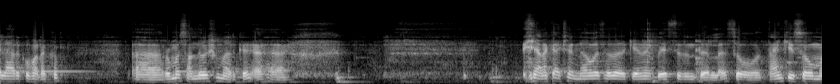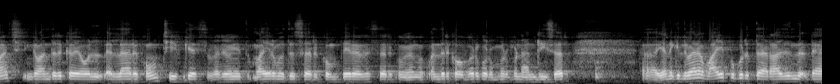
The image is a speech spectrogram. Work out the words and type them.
எல்லாருக்கும் வணக்கம். ரொம்ப சந்தோஷமாக இருக்கு. எனக்கு ஆக்சுவலி நர்வஸாக தான் இருக்கு என்ன பேசுறதுன்னு தெரில ஸோ தேங்க்யூ ஸோ மச் இங்கே வந்திருக்க எல்லாருக்கும். சீஃப் கெஸ்ட் வைரமுத்து சாருக்கும் பேரரசு சாருக்கும் இங்க வந்திருக்க ஒவ்வொருக்கும் ரொம்ப ரொம்ப நன்றி சார் எனக்கு இது வேறு வாய்ப்பு கொடுத்த ராஜேந்திர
